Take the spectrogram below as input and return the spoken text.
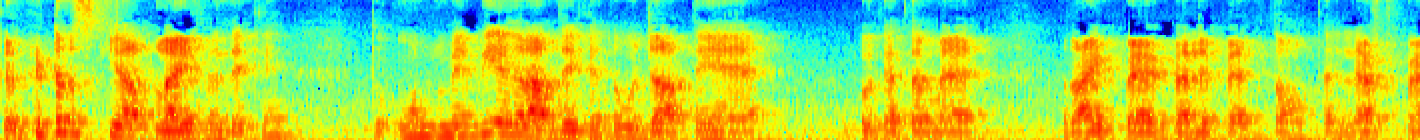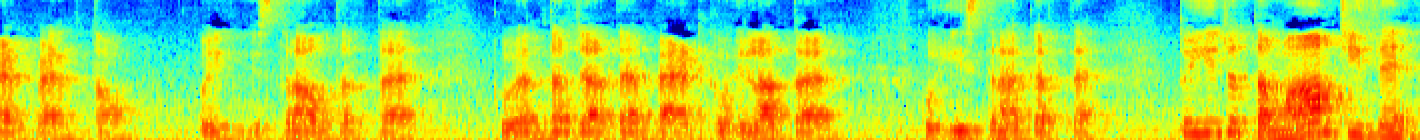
क्रिकेटर्स की आप लाइफ में देखें तो उनमें भी अगर आप देखें तो वो जाते हैं। कोई कहता है, मैं राइट पैड पहले पहनता हूँ, फिर लेफ़्ट पैड पहनता हूँ। कोई इस तरह उतरता है, कोई अंदर जाता है बैट को हिलाता है, कोई इस तरह करता है। तो ये जो तमाम चीज़ें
